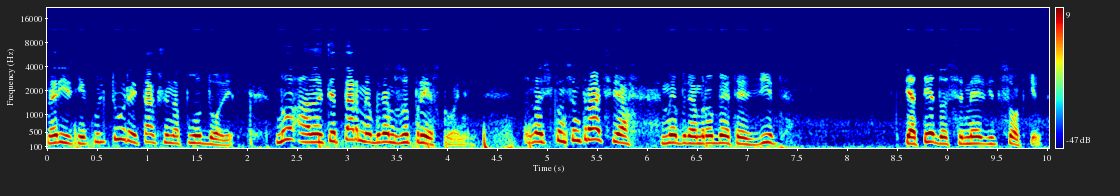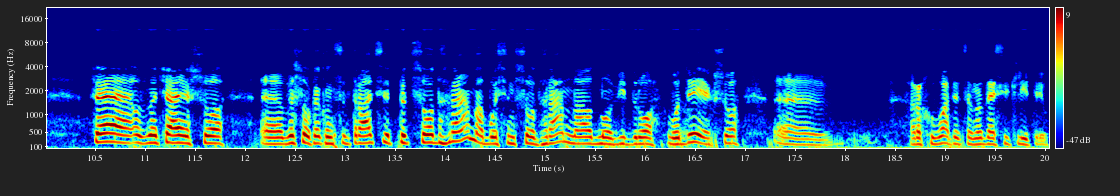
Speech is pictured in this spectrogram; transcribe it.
на різні культури, і також на плодові. Ну, але тепер ми будемо з оприскуванням. Значить, концентрація ми будемо робити від 5 до 7%. Це означає, що е, висока концентрація 500 грам або 700 грам на одно відро води, якщо е, рахувати це на 10 літрів.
